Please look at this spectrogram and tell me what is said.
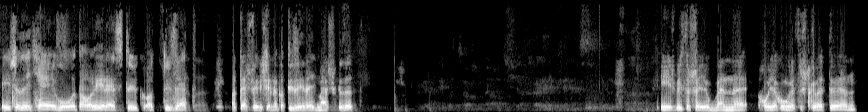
és ez egy hely volt, ahol éreztük a tüzet, a testvériségnek a tüzét egymás között, és biztos vagyok benne, hogy a kongresszust követően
